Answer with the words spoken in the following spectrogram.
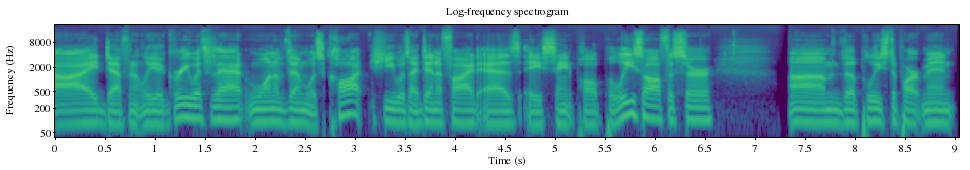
I definitely agree with that. One of them was caught. He was identified as a St. Paul police officer. Um, the police department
